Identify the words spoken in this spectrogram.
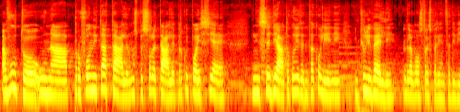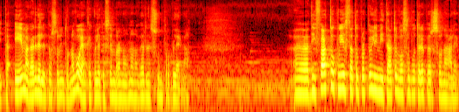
avuto una profondità tale, uno spessore tale, per cui poi si è insediato con i tentacolini in più livelli della vostra esperienza di vita e magari delle persone intorno a voi, anche quelle che sembrano non avere nessun problema. Uh, di fatto qui è stato proprio limitato il vostro potere personale,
